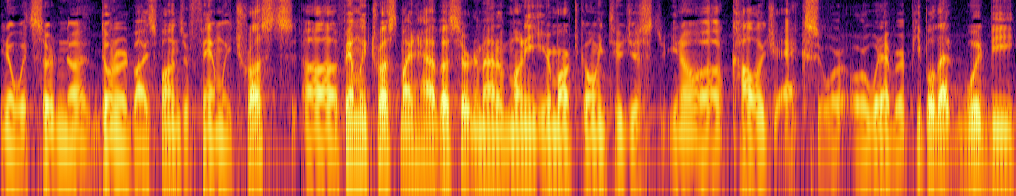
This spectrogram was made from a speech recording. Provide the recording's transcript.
You know, with certain uh, donor-advised funds or family trusts, uh, family trust might have a certain amount of money earmarked going to just you know uh, college X or or whatever. People that would be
